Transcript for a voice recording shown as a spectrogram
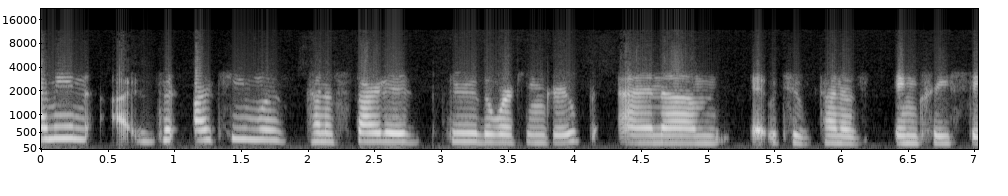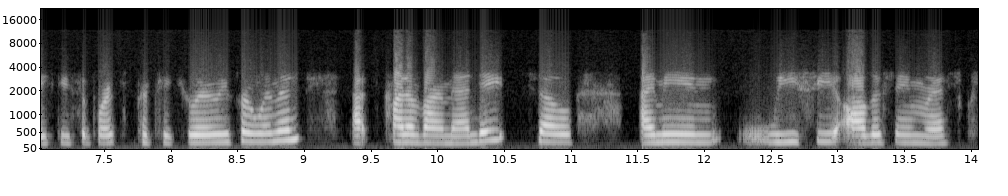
I mean, our team was kind of started through the working group and um, it, to kind of increase safety supports, particularly for women. That's kind of our mandate. So, I mean, we see all the same risks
